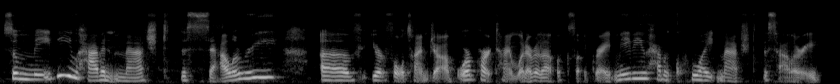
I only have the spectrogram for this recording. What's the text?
so maybe you haven't matched the salary of your full-time job or part-time whatever that looks like right maybe you haven't quite matched the salary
